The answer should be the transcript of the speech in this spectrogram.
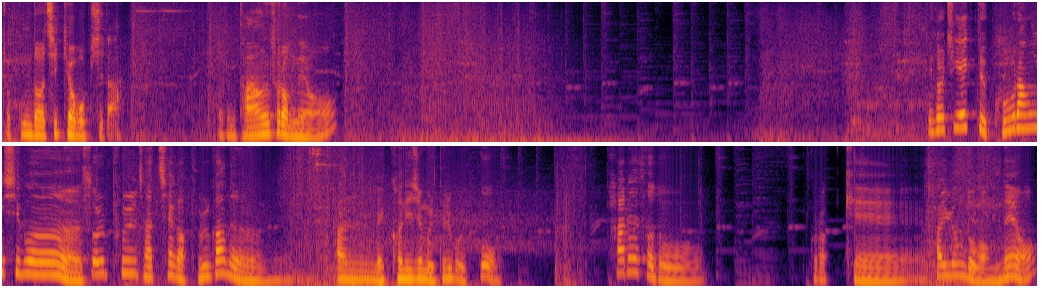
조금 더 지켜봅시다. 어, 좀 당황스럽네요. 솔직히 액트 9랑 10은 솔풀 자체가 불가능한 메커니즘을 들고 있고 8에서도 그렇게 활용도가 없네요.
